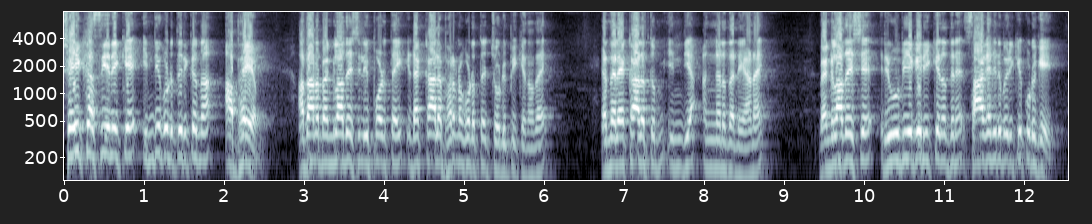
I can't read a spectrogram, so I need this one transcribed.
ഷെയ്ഖ് ഹസീനയ്ക്ക് ഇന്ത്യ കൊടുത്തിരിക്കുന്ന അഭയം അതാണ് ബംഗ്ലാദേശിൽ ഇപ്പോഴത്തെ ഇടക്കാല ഭരണകൂടത്തെ ചൊടിപ്പിക്കുന്നത്. എന്നാൽ എക്കാലത്തും ഇന്ത്യ അങ്ങനെ തന്നെയാണ്. ബംഗ്ലാദേശ് രൂപീകരിക്കുന്നതിന് സാഹചര്യം ഒരുക്കി കൊടുക്കുകയും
